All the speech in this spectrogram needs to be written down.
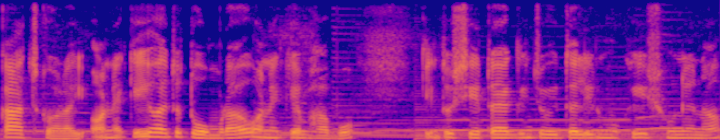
কাজ করাই। অনেকেই হয়তো তোমরাও অনেকে ভাবো, কিন্তু সেটা একদিন চৈতালির মুখেই শুনে নাও।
